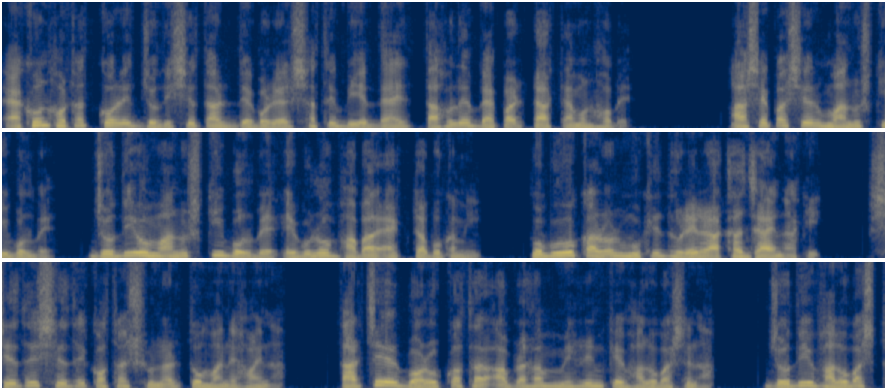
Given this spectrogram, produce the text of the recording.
এখন হঠাৎ করে যদি সে তার দেবরের সাথে বিয়ে দেয়, তাহলে ব্যাপারটা কেমন হবে? আশেপাশের মানুষ কি বলবে? যদিও মানুষ কি বলবে, এগুলো ভাবা একটা বোকামি। তবুও কারোর মুখে ধরে রাখা যায় নাকি? সেধে সেধে কথা শোনার তো মানে হয় না। তার চেয়ে বড় কথা আব্রাহাম মেহরিনকে ভালোবাসে না। যদি ভালোবাসত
